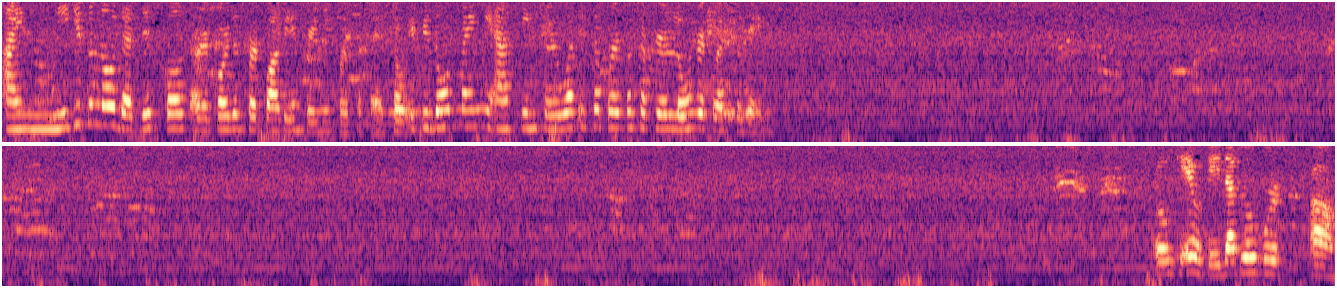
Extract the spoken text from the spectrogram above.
I need you to know that these calls are recorded for quality and training purposes. So, if you don't mind me asking, sir, what is the purpose of your loan request today? Okay, okay, that will work. Um,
